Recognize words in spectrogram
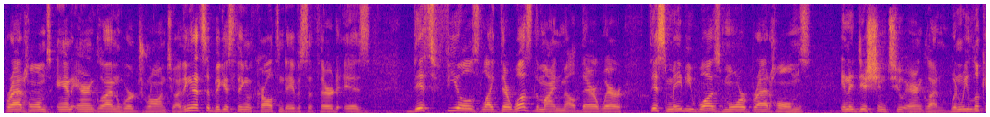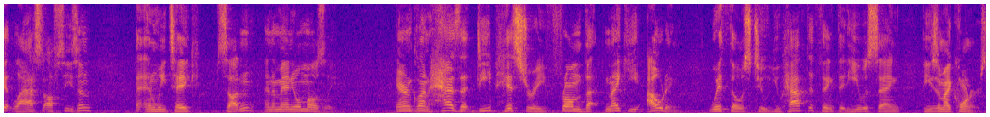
Brad Holmes and Aaron Glenn were drawn to. I think that's the biggest thing with Carlton Davis III is this feels like there was the mind meld there where this maybe was more Brad Holmes in addition to Aaron Glenn. When we look at last offseason and we take Sutton and Emmanuel Moseley, Aaron Glenn has that deep history from the Nike outing with those two. You have to think that he was saying, These are my corners.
